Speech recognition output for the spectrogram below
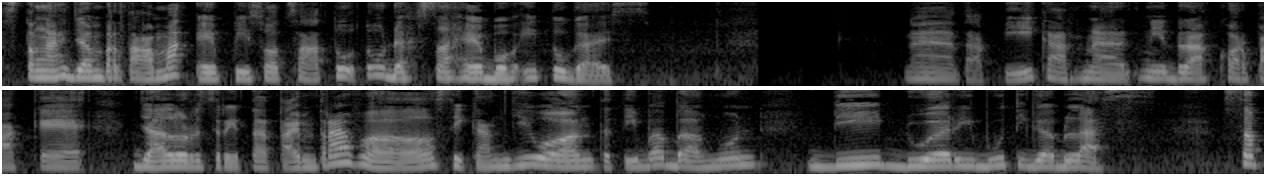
setengah jam pertama episode 1 tuh udah seheboh itu guys. Nah, tapi karena nih drakor pakai jalur cerita time travel, si Kang Jiwon tiba-tiba bangun di 2013. 10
